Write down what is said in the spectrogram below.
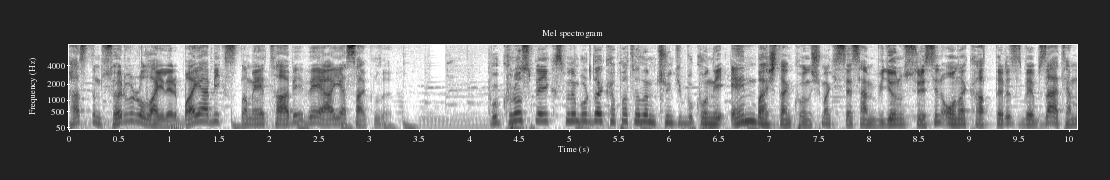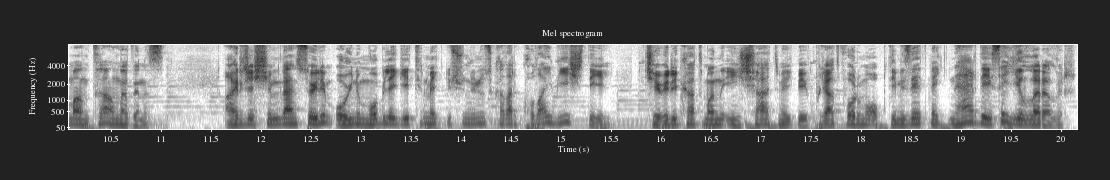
custom server olayları bayağı bir kısıtlamaya tabi veya yasaklı. Bu crossplay kısmını burada kapatalım çünkü bu konuyu en baştan konuşmak istesem videonun süresini ona katlarız ve zaten mantığı anladınız. Ayrıca şimdiden söyleyeyim oyunu mobile getirmek düşündüğünüz kadar kolay bir iş değil. Çeviri katmanını inşa etmek ve platformu optimize etmek neredeyse yıllar alır.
